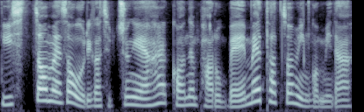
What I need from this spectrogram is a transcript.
이 시점에서 우리가 집중해야 할 거는 바로 매매 타점인 겁니다.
